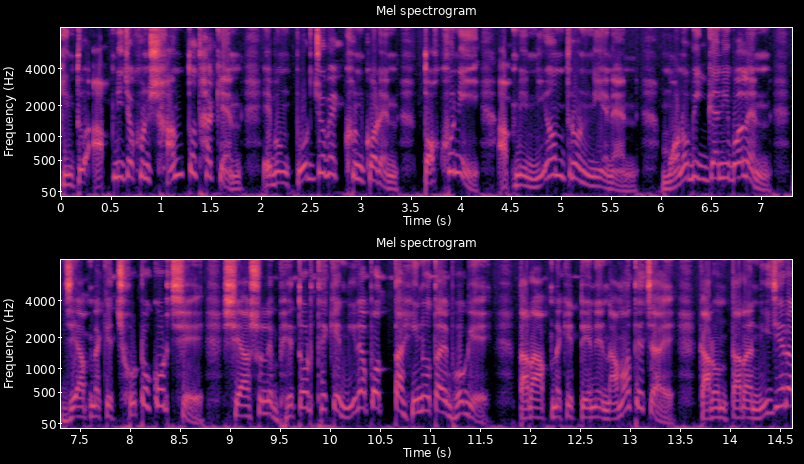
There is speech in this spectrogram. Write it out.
কিন্তু আপনি যখন শান্ত থাকেন এবং পর্যবেক্ষণ করেন, তখনই আপনি নিয়ন্ত্রণ নিয়ে নেন। মনোবিজ্ঞানী বলেন যে আপনাকে ছোট করছে, সে আসলে ভেতর থেকে নিরাপত্তাহীনতায় ভোগে। তারা আপনাকে টেনে নামাতে চায়, কারণ তারা নিজেরা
